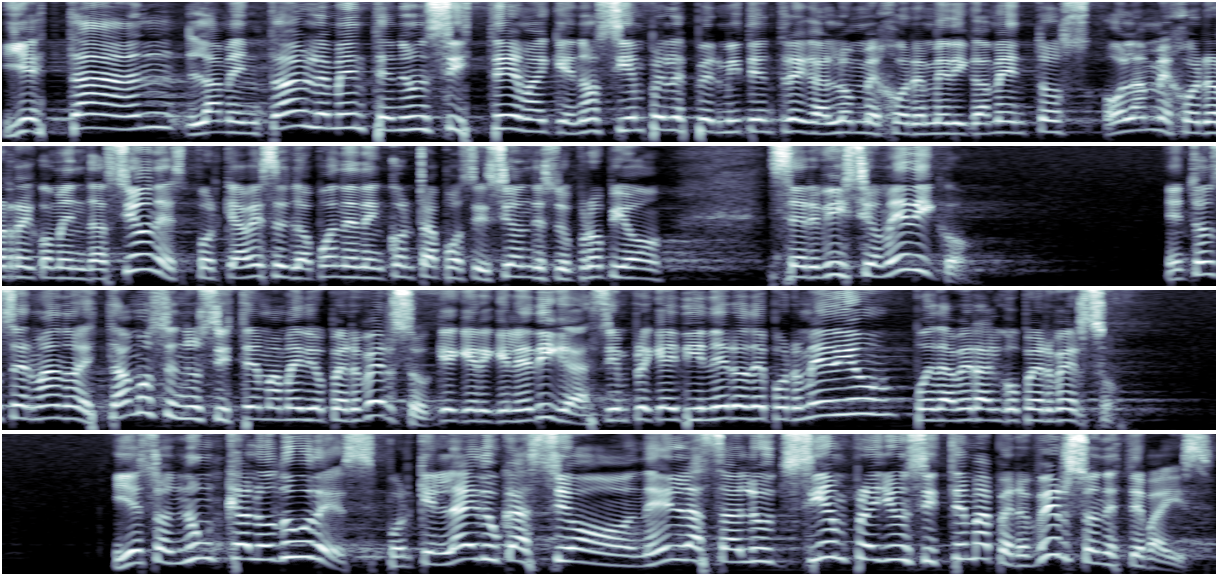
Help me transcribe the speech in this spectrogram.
Y están lamentablemente en un sistema que no siempre les permite entregar los mejores medicamentos o las mejores recomendaciones, porque a veces lo ponen en contraposición de su propio servicio médico. Entonces, hermanos, estamos en un sistema medio perverso. ¿Qué quiere que le diga? Siempre que hay dinero de por medio, puede haber algo perverso. Y eso nunca lo dudes, porque en la educación, en la salud, siempre hay un sistema perverso en este país.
